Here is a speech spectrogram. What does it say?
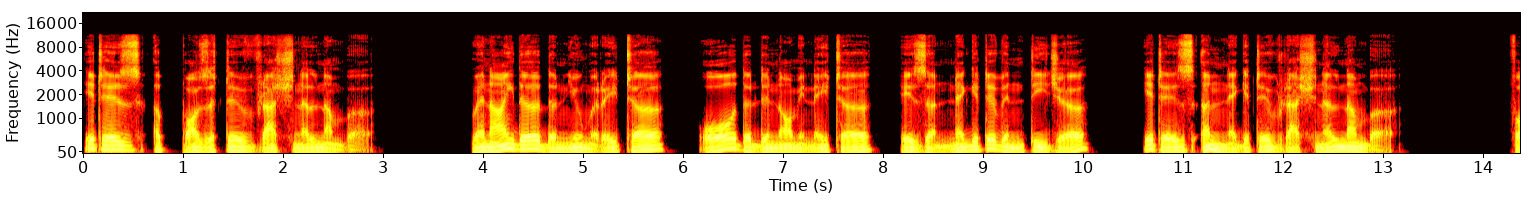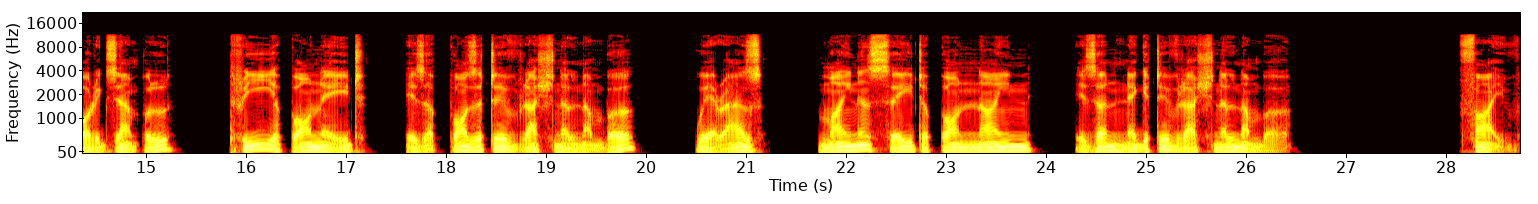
it is a positive rational number. When either the numerator or the denominator is a negative integer, it is a negative rational number. For example, 3 upon 8 is a positive rational number, whereas minus 8 upon 9 is a negative rational number. 5.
